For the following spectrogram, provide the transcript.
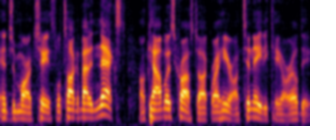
and Ja'Marr Chase? We'll talk about it next on Cowboys Crosstalk right here on 1080 KRLD.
